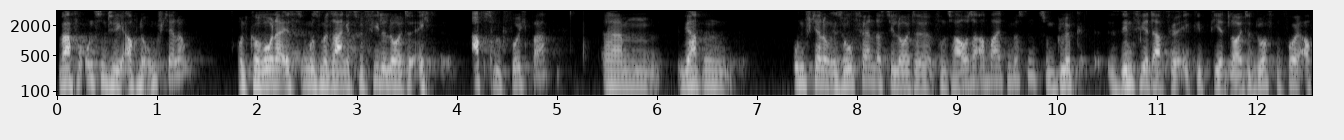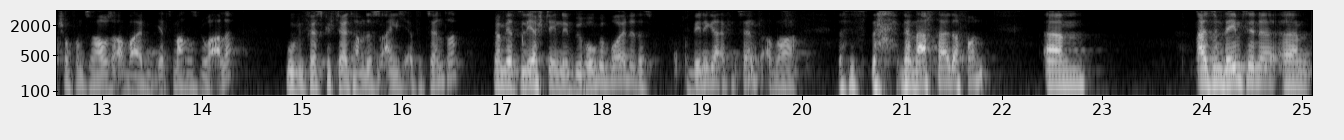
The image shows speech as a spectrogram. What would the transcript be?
war für uns natürlich auch eine Umstellung. Und Corona ist, muss man sagen, ist für viele Leute echt absolut furchtbar. Ähm, wir hatten Umstellung insofern, dass die Leute von zu Hause arbeiten müssen. Zum Glück sind wir dafür equipiert. Leute durften vorher auch schon von zu Hause arbeiten. Jetzt machen es nur alle, wo wir festgestellt haben, das ist eigentlich effizienter. Wir haben jetzt leerstehende Bürogebäude, das ist weniger effizient, aber das ist der Nachteil davon. Ähm, also in dem Sinne ähm,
